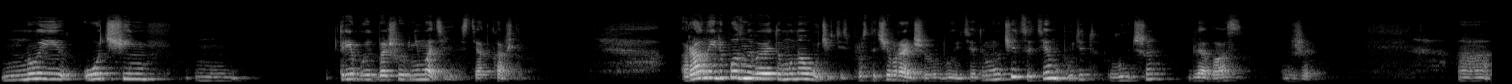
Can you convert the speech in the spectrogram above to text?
но и очень требует большой внимательности от каждого. Рано или поздно вы этому научитесь, просто чем раньше вы будете этому учиться, тем будет лучше для вас уже. А,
